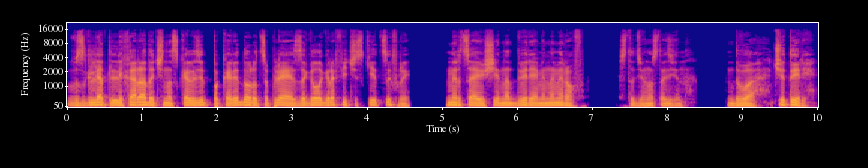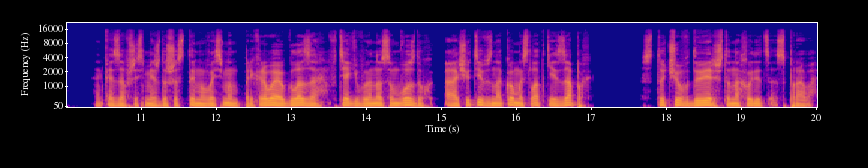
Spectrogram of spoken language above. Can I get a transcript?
Взгляд лихорадочно скользит по коридору, цепляясь за голографические цифры, мерцающие над дверями номеров. 191. 2. 4. Оказавшись между шестым и восьмым, прикрываю глаза, втягиваю носом воздух, а ощутив знакомый сладкий запах, стучу в дверь, что находится справа.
